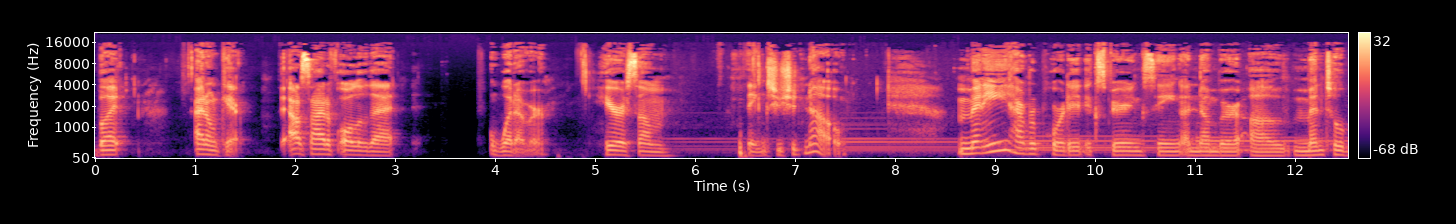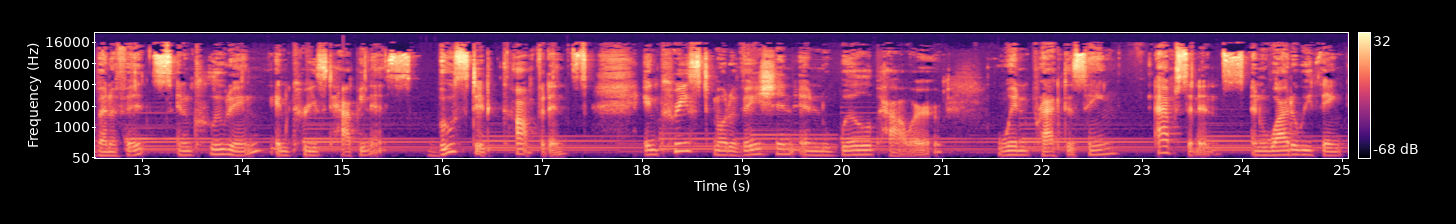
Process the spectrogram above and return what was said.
but I don't care. Outside of all of that, whatever. Here are some things you should know. Many have reported experiencing a number of mental benefits, including increased happiness, boosted confidence, increased motivation, and willpower when practicing abstinence. And why do we think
